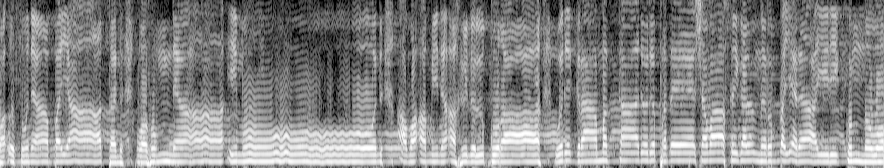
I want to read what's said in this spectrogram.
ബഅസുനാ ബയാതൻ വഹും നായിമൂൻ അവ അമിന അഹ്ലുൽ ഖുറാ. ഒരു ഗ്രാമക്കാരൊരു പ്രദേശവാസികൾ നിർഭയരായിരിക്കുന്നുവോ?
